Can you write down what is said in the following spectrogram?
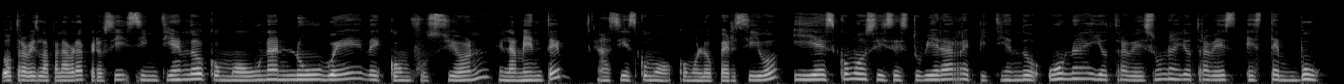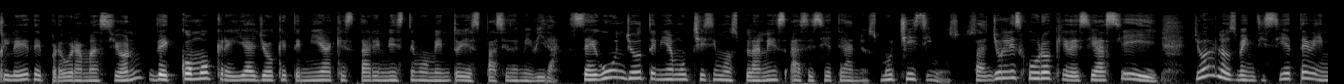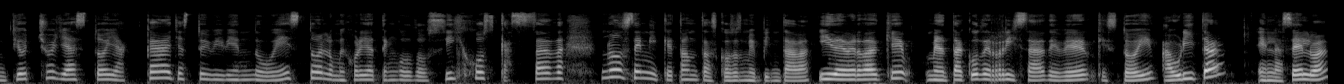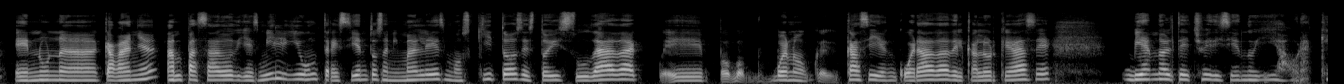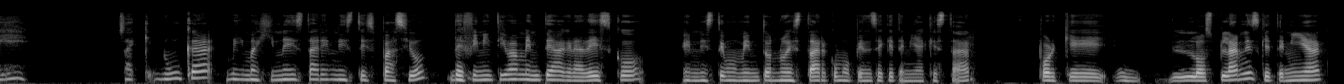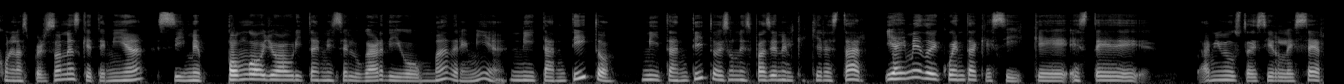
otra vez la palabra, pero sí, sintiendo como una nube de confusión en la mente Así es como, como lo percibo. Y es como si se estuviera repitiendo una y otra vez, una y otra vez este bucle de programación de cómo creía yo que tenía que estar en este momento y espacio de mi vida. Según yo tenía muchísimos planes hace siete años, muchísimos. O sea, yo les juro que decía, sí, yo a los 27, 28 ya estoy acá ya estoy viviendo esto, a lo mejor ya tengo dos hijos, casada, no sé ni qué tantas cosas me pintaba. Y de verdad que me ataco de risa de ver que estoy ahorita en la selva, en una cabaña. Han pasado diez mil y un 300 animales, mosquitos, estoy sudada, eh, bueno, casi encuerada del calor que hace, viendo al techo y diciendo, ¿y ahora qué? O sea, que nunca me imaginé estar en este espacio. Definitivamente agradezco en este momento no estar como pensé que tenía que estar, porque los planes que tenía con las personas que tenía, si me pongo yo ahorita en ese lugar, digo, madre mía, ni tantito, ni tantito es un espacio en el que quiera estar. Y ahí me doy cuenta que sí, que este, a mí me gusta decirle ser,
